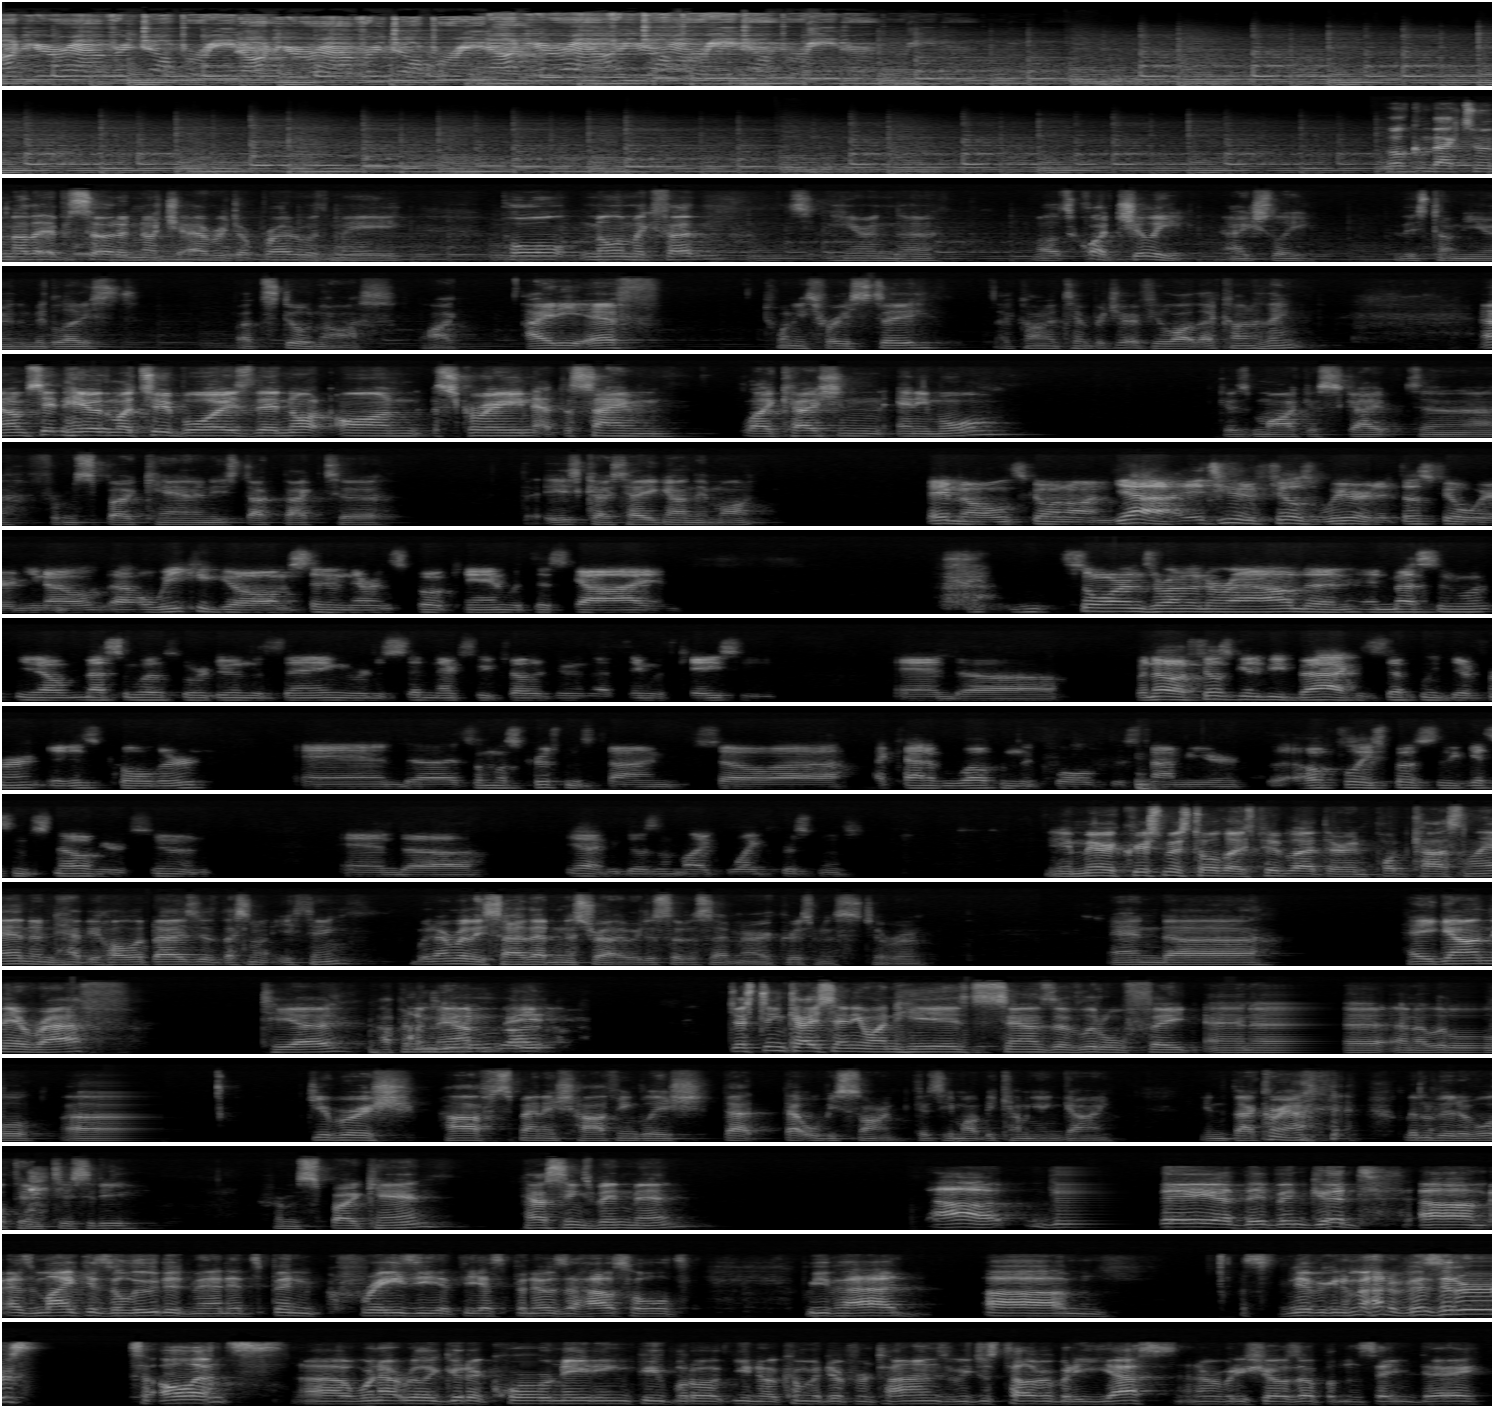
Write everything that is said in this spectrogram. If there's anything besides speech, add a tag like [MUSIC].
Not your average operator. Not your average operator. Not your average operator. Welcome back to another episode of Not Your Average Operator with me, Paul Miller McFadden, sitting here in the, well, it's quite chilly actually this time of year in the Middle East, but still nice. Like 80F, 23C, that kind of temperature, if you like that kind of thing. And I'm sitting here with my two boys. They're not on screen at the same location anymore because Mike escaped uh, from Spokane and he's stuck back to the East Coast. How you going there, Mike? Hey Mel, what's going on? Yeah, it, it feels weird. It does feel weird. You know, a week ago I'm sitting there in Spokane with this guy and Soren's running around and, and messing with, you know, messing with us. We're doing the thing. We're just sitting next to each other doing that thing with Casey. And uh, but no, it feels good to be back. It's definitely different. It is colder and uh, it's almost Christmas time. So uh, I kind of welcome the cold this time of year. But hopefully, supposed to get some snow here soon. And uh, yeah, who doesn't like white Christmas? Yeah, Merry Christmas to all those people out there in podcast land and happy holidays if that's not your thing. We don't really say that in Australia. We just sort of say Merry Christmas to everyone. And uh, how you going there, Raf? Tio, up in I'm the doing mountain? right. Just in case anyone hears sounds of little feet and a, and a little uh, gibberish, half Spanish, half English, that that will be Soren because he might be coming and going in the background. [LAUGHS] a little bit of authenticity from Spokane. How's things been, man? Uh, they uh, they've been good. Um, as Mike has alluded, man, it's been crazy at the Espinoza household. We've had um, a significant [LAUGHS] amount of visitors all events. Uh, we're not really good at coordinating people to you know come at different times. We just tell everybody yes, and everybody shows up on the same day.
